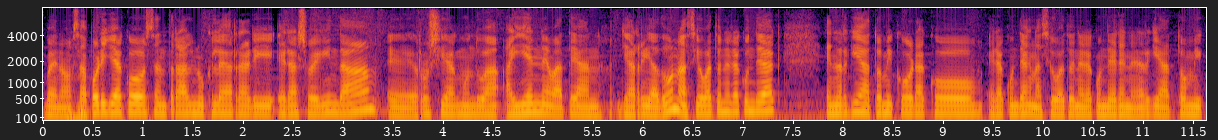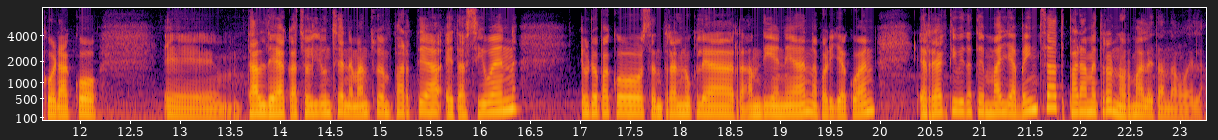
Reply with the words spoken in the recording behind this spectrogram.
Bueno, mm -hmm. Zaporillako zentral nuklearrari eraso eginda, e, Rusiak mundua haienne batean jarria du, nazio batuen erakundeak, energia atomikorako erakundeak, nazio batuen erakundearen energia atomikorako e, taldeak atzo iluntzen eman zuen partea, eta zioen, Europako zentral nuklear handienean, aparillakoan, erreaktibitate maila behintzat parametro normaletan dagoela.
